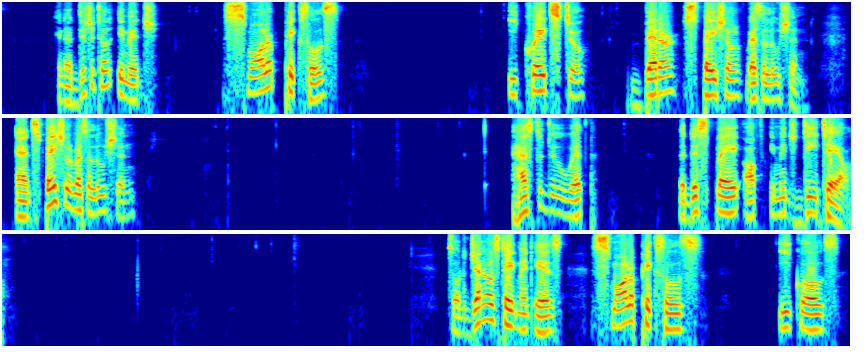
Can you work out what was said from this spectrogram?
in a digital image, smaller pixels equates to better spatial resolution. And spatial resolution has to do with the display of image detail. So the general statement is smaller pixels equals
